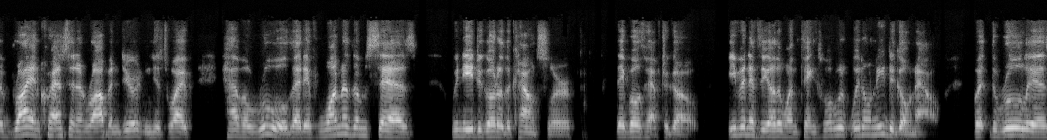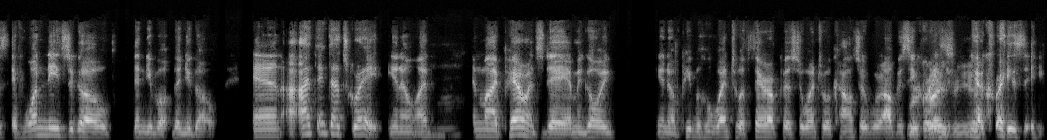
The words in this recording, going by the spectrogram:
uh, Bryan Cranston and Robin Dearden, his wife, have a rule that if one of them says, we need to go to the counselor, they both have to go. Even if the other one thinks, well, we, we don't need to go now. But the rule is if one needs to go, then you, then you go. And I, I think that's great. You know, I, mm-hmm in my parents' day, I mean, going, you know, people who went to a therapist or went to a counselor were obviously we're crazy. crazy yeah. yeah, crazy.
